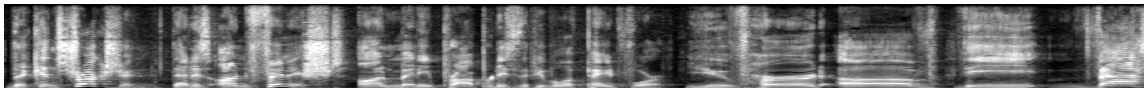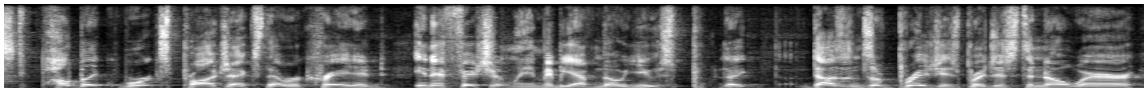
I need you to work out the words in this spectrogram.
the construction that is unfinished on many properties that people have paid for. You've heard of the vast public works projects that were created inefficiently and maybe have no use, like dozens of bridges, bridges to nowhere,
